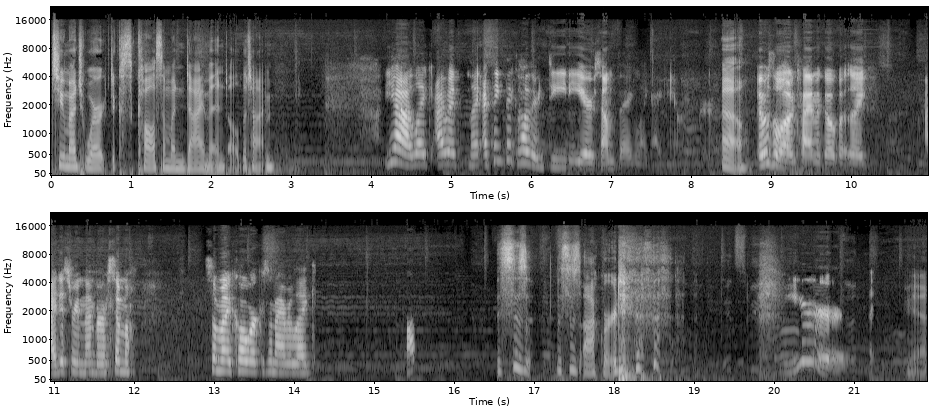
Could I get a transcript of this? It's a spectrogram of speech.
too much work to call someone Diamond all the time. Yeah, like I would like I think they call her Dee Dee or something. Like I can't remember. Oh, It was a long time ago, but like I just remember some of some of my coworkers and I were like, this is this is awkward. "Here." yeah.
